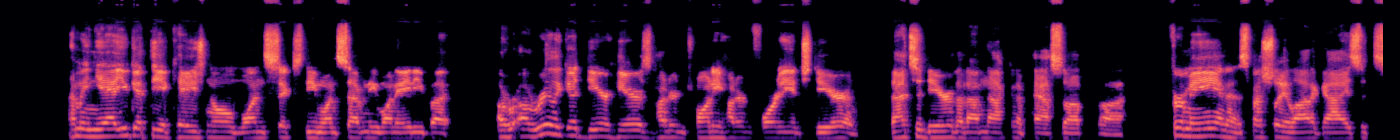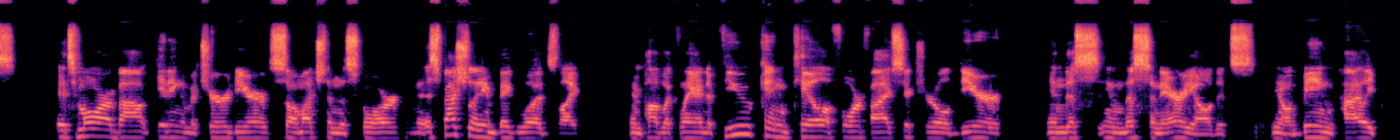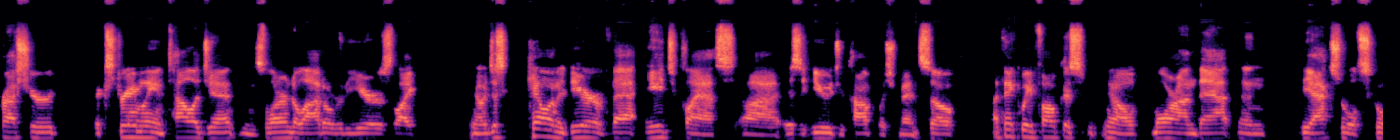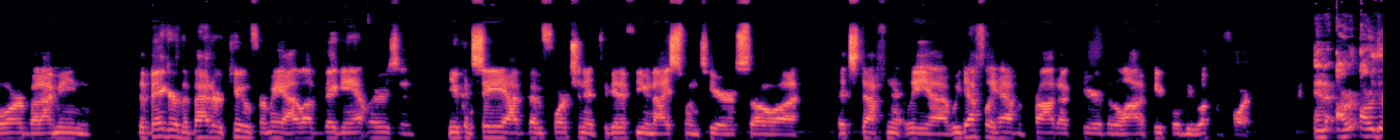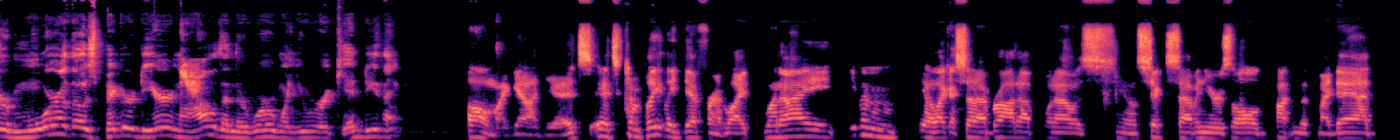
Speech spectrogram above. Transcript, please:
I mean, yeah, you get the occasional 160, 170, 180, but a, a really good deer here is 120, 140 inch deer. And that's a deer that I'm not going to pass up. Uh, for me, and especially a lot of guys, it's it's more about getting a mature deer so much than the score, especially in big woods like in public land. If you can kill a four, five, six year old deer in this in this scenario, that's you know being highly pressured, extremely intelligent, and has learned a lot over the years, like you know, just killing a deer of that age class uh, is a huge accomplishment. So I think we focus, you know, more on that than the actual score. But I mean, the bigger the better too for me. I love big antlers, and you can see I've been fortunate to get a few nice ones here. So uh, it's definitely uh, we definitely have a product here that a lot of people will be looking for. And are are there more of those bigger deer now than there were when you were a kid? Do you think? Oh my God, yeah, it's it's completely different. Like when I even you know, like I said, I brought up when I was you know six, seven years old hunting with my dad.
